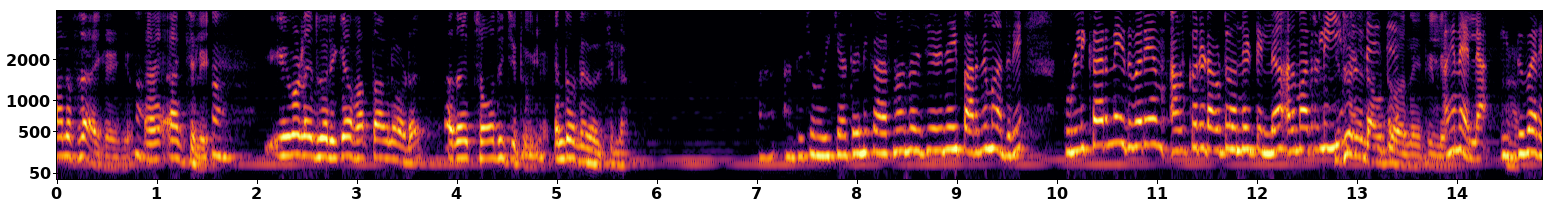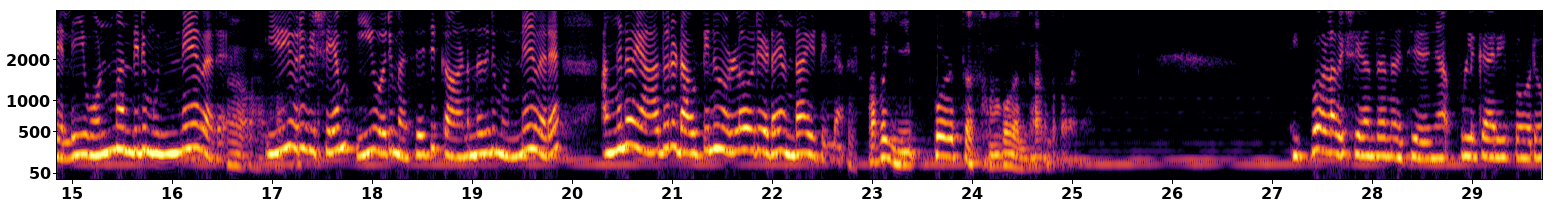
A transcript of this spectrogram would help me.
മനസ്സിലായി കഴിഞ്ഞു. ആക്ച്വലി ഇവൾ ഇതുവരെയ്ക്കും ഭർത്താവിനോട് അത് ചോദിച്ചിട്ടില്ല. എന്തുകൊണ്ട് ചോദിച്ചില്ല? അത് ചോദിക്കാത്തതിന് കാരണം എന്ന് വെച്ച് കഴിഞ്ഞാൽ ഈ പറഞ്ഞ മാതിരി പുള്ളിക്കാരനെ ഇതുവരെ അവൾക്കൊരു ഡൗട്ട് വന്നിട്ടില്ല. അത് മാത്രമല്ല ഈ മെസ്സേജ് അങ്ങനെയല്ല ഇതുവരെ അല്ല ഈ വൺ മന്തിന് മുന്നേ വരെ ഈ ഒരു വിഷയം ഈ ഒരു മെസ്സേജ് കാണുന്നതിന് മുന്നേ വരെ അങ്ങനെ യാതൊരു ഡൗട്ടിനും ഉള്ള ഒരു ഇട ഉണ്ടായിട്ടില്ല. അപ്പൊ ഇപ്പോഴത്തെ സംഭവം എന്താണെന്ന് പറയും. ഇപ്പോൾ ഉള്ള വിഷയം എന്താന്ന് വെച്ച് കഴിഞ്ഞാൽ പുള്ളിക്കാരി ഇപ്പോൾ ഒരു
